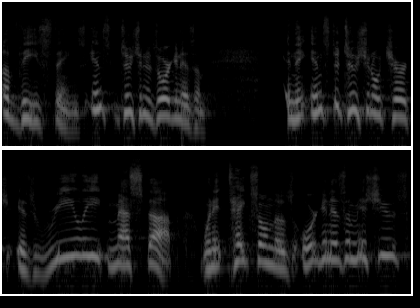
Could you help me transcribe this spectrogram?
of these things institution as organism. And the institutional church is really messed up when it takes on those organism issues.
